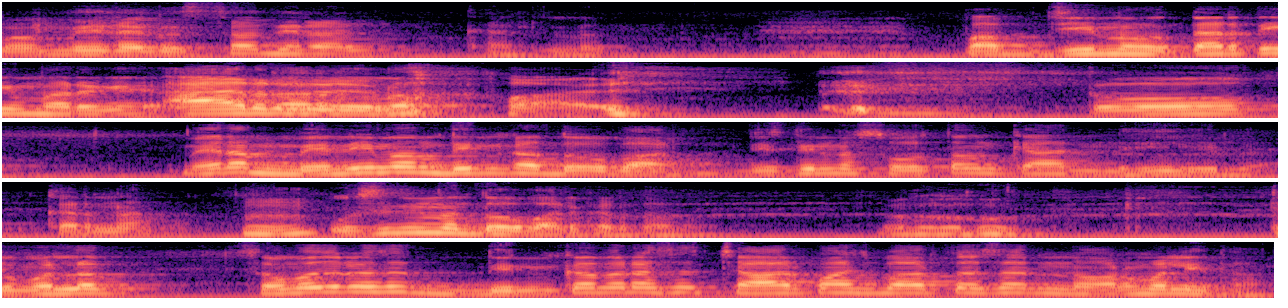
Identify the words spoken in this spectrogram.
मम्मी ने गुस्सा दिला कर लो। पबजी में उतरती मर गए अरे लो। भाई। तो मेरा मिनिमम दिन का दो बार था। जिस दिन मैं सोचता हूँ क्या नहीं करना हम्म। उसी दिन मैं दो बार करता था। तो मतलब समझ रहे हो दिन का मेरा ऐसे चार पाँच बार तो ऐसा नॉर्मल ही था।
